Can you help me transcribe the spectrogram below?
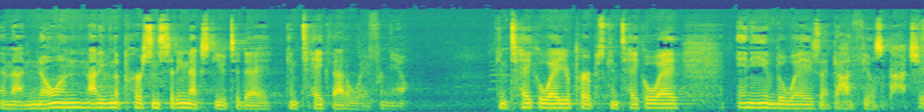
And that no one, not even the person sitting next to you today, can take that away from you can take away your purpose, can take away any of the ways that God feels about you.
